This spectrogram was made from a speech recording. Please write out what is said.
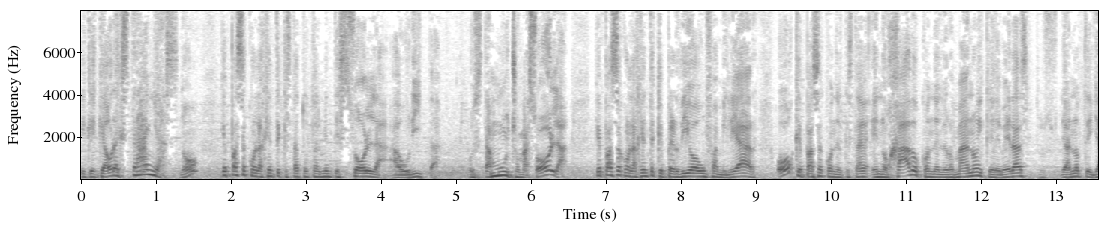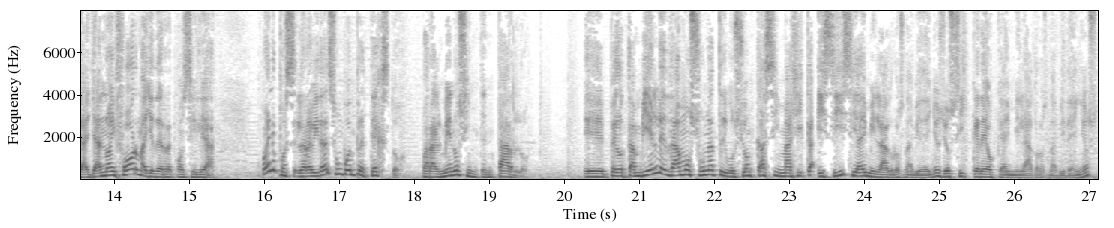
y que, que ahora extrañas ¿no? ¿qué pasa con la gente que está totalmente sola ahorita? pues está mucho más sola. ¿Qué pasa con la gente que perdió a un familiar? ¿O qué pasa con el que está enojado con el hermano y que de veras pues, ya no te ya, ya no hay forma de reconciliar? Bueno, pues la Navidad es un buen pretexto para al menos intentarlo. Eh, pero también le damos una atribución casi mágica, y sí, sí hay milagros navideños, yo sí creo que hay milagros navideños,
